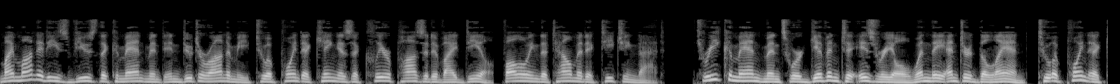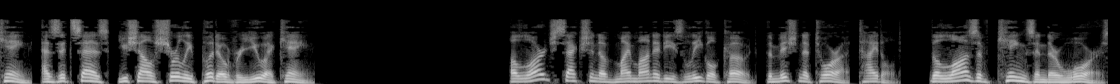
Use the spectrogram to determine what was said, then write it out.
Maimonides views the commandment in Deuteronomy to appoint a king as a clear positive ideal, following the Talmudic teaching that, Three commandments were given to Israel when they entered the land, to appoint a king, as it says, You shall surely put over you a king." A large section of Maimonides' legal code, the Mishneh Torah, titled, The Laws of Kings and Their Wars,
